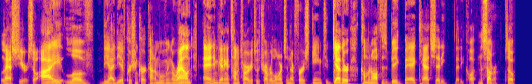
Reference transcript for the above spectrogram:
last year. So I love the idea of Christian Kirk kind of moving around and him getting a ton of targets with Trevor Lawrence in their first game together, coming off this big bag catch that he that he caught in the summer. So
